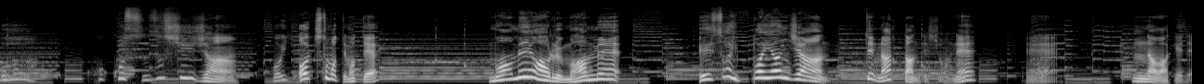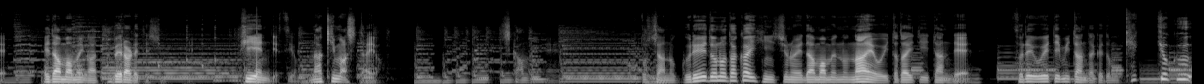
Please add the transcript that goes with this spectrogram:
あここ涼しいじゃん。あちょっと待って待って。豆ある豆。餌いっぱいあんじゃん。ってなったんでしょうね。ええ。ー、んなわけで枝豆が食べられてしまってピエンですよ泣きましたよ。しかもね今年あのグレードの高い品種の枝豆の苗をいただいていたんでそれ植えてみたんだけども結局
